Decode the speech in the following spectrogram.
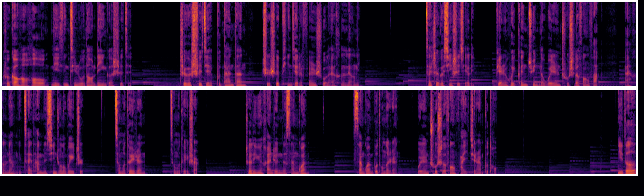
可高考后，你已经进入到另一个世界，这个世界不单单只是凭借着分数来衡量你。在这个新世界里，别人会根据你的为人处事的方法，来衡量你在他们心中的位置，怎么对人，怎么对事儿。这里蕴含着你的三观，三观不同的人，为人处事的方法也截然不同。你的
